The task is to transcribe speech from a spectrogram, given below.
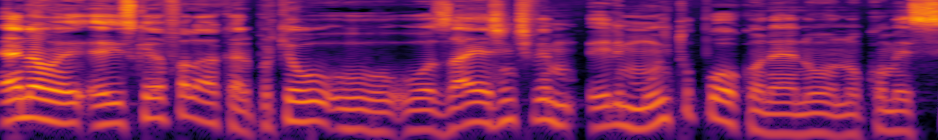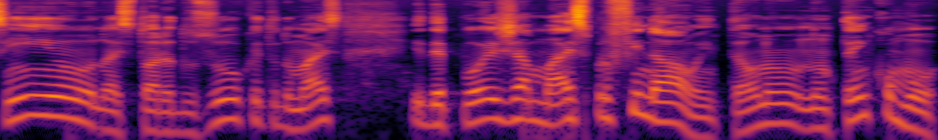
É, não, é, é, isso que eu ia falar, cara, porque o, o, o Ozai, a gente vê ele muito pouco, né? No, no comecinho, na história do Zuko e tudo mais, e depois já mais pro final. Então não, não tem como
